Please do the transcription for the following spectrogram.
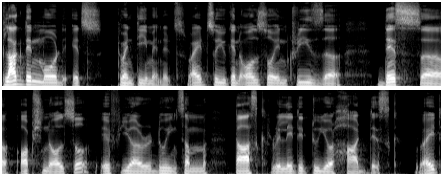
plugged in mode it's 20 minutes right? So you can also increase uh, this uh, option also if you are doing some task related to your hard disk right?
